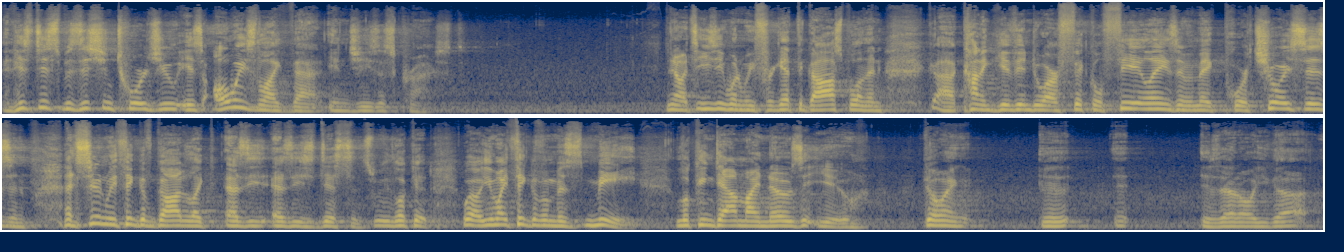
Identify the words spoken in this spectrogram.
And his disposition towards you is always like that in Jesus Christ. You know, it's easy when we forget the gospel and then uh, kind of give into our fickle feelings and we make poor choices. And, and soon we think of God like as, he, as he's distant. We look at, well, you might think of him as me, looking down my nose at you, going, Is that all you got?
